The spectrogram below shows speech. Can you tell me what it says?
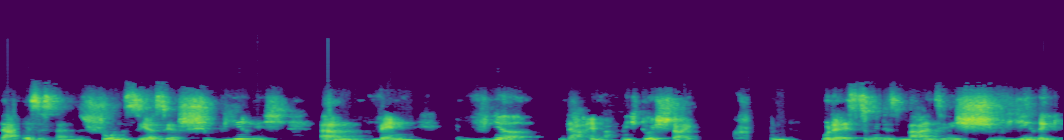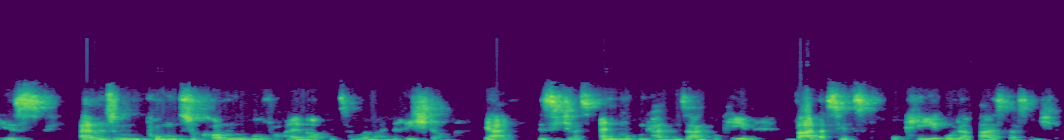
da ist es dann schon sehr, sehr schwierig, ähm, wenn wir da einfach nicht durchsteigen können oder es zumindest wahnsinnig schwierig ist, ähm, zum Punkt zu kommen, wo vor allem auch, jetzt sagen wir mal, ein Richter, ja, sich was angucken kann und sagen, okay, war das jetzt okay oder war es das nicht?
